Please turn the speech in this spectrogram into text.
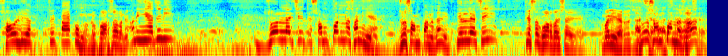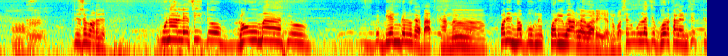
सहुलियत चाहिँ पाएको हुनुपर्छ भने। अनि यहाँ चाहिँ नि जसलाई चाहिँ सम्पन्न छ नि यहाँ जो सम्पन्न छ नि त्यसले चाहिँ त्यसो गर्दैछ यहाँ मैले हेर्दैछु। जो अच्छा, सम्पन्न छ। त्यसो गर्दैछ उनीहरूले चाहिँ त्यो गाउँमा त्यो बिहान बेलुका भात खान पनि नपुग्ने परिवारलाई गएर हेर्नुपर्छ। कि उसलाई चाहिँ गोर्खाल्यान्ड चाहिँ त्यो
